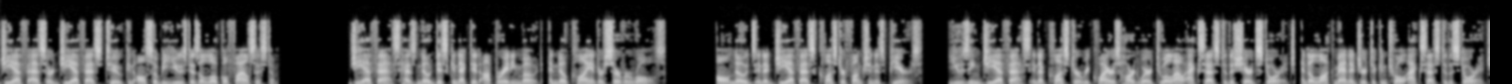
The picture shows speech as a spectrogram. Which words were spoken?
GFS or GFS2 can also be used as a local file system. GFS has no disconnected operating mode, and no client or server roles. All nodes in a GFS cluster function as peers. Using GFS in a cluster requires hardware to allow access to the shared storage, and a lock manager to control access to the storage.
